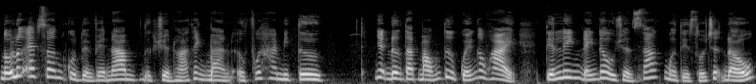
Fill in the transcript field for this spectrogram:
Nỗ lực ép sân của tuyển Việt Nam được chuyển hóa thành bàn ở phút 24. Nhận đường tạt bóng từ Quế Ngọc Hải, Tiến Linh đánh đầu chuẩn xác mở tỷ số trận đấu.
